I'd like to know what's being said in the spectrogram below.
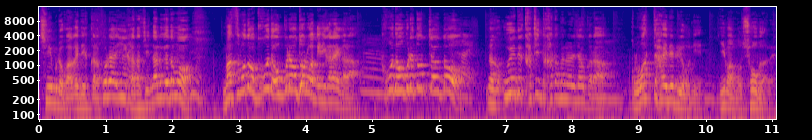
チーム力を上げていくからこれはいい形になるけども、松本はここで遅れを取るわけにいかないから、こここで遅れ取っちゃうと、はい。なんか上でカチッと固められちゃうから、これ割って入れるように、今はもう勝負だね。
